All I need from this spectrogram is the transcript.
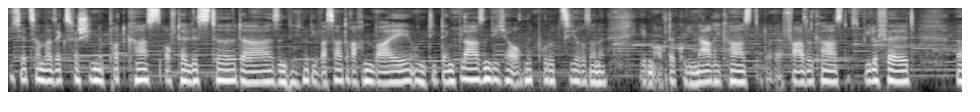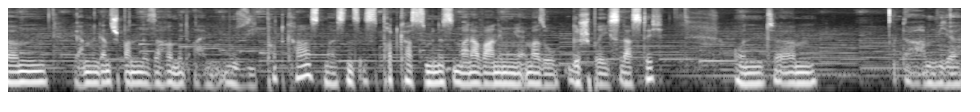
bis jetzt haben wir sechs verschiedene Podcasts auf der Liste. Da sind nicht nur die Wasserdrachen bei und die Denkblasen, die ich ja auch mitproduziere, sondern eben auch der Kulinarikast oder der Faselcast aus Bielefeld. Ähm, wir haben eine ganz spannende Sache mit einem Musikpodcast. Meistens ist Podcast zumindest in meiner Wahrnehmung ja immer so gesprächslastig. Und ähm, Da haben wir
